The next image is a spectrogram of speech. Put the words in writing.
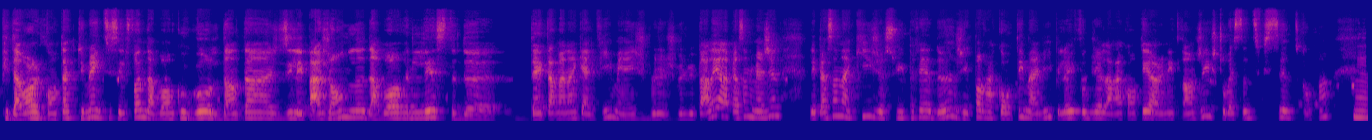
Puis d'avoir un contact humain, tu sais, c'est le fun d'avoir Google. Dans le temps, je dis les pages jaunes, d'avoir une liste de, d'intervenants qualifiés, mais je veux, je veux lui parler à la personne. Imagine les personnes à qui je suis près de, j'ai pas raconté ma vie, puis là, il faut que je la raconter à un étranger. Je trouvais ça difficile, tu comprends? Mm. En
